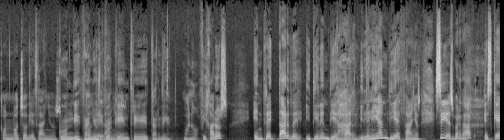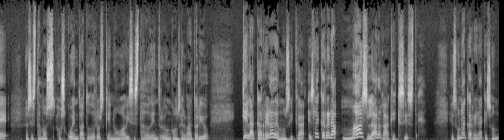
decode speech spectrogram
Con 8 o 10 años. con 10 Con años 10 porque años. entré tarde. Bueno, fijaros, entré tarde y tienen 10 a- ¿Tarde? y tenían 10 años. Sí, es verdad. Es que nos estamos, os cuento a todos los que no habéis estado dentro de un conservatorio, que la carrera de música es la carrera más larga que existe. Es una carrera que son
